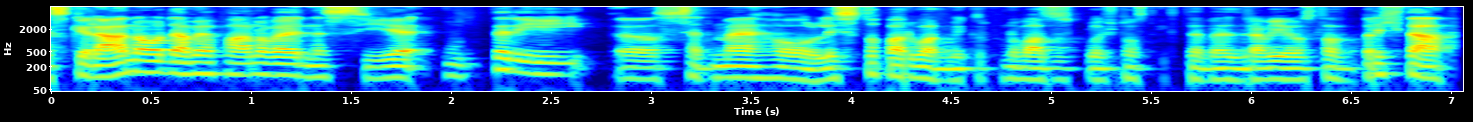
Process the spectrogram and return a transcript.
hezké ráno, dámy a pánové, dnes je úterý 7. Eh, listopadu a mikrofonová ze společnost XTB zdraví Jaroslav Brichta.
